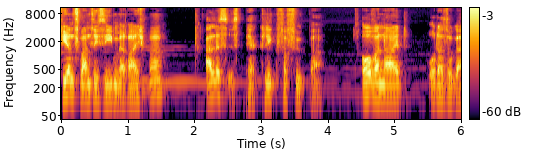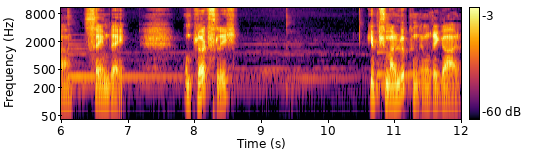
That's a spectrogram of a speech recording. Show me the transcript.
24-7 erreichbar, alles ist per Klick verfügbar, overnight oder sogar same day. Und plötzlich gibt es mal Lücken im Regal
